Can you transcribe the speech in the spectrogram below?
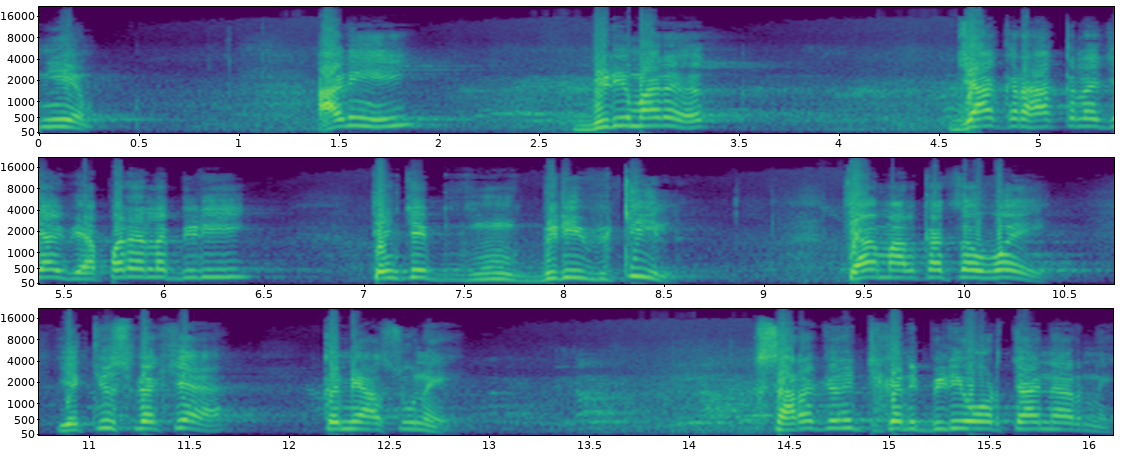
नियम. आणि बिडी मालक ज्या ग्राहकाला ज्या व्यापाऱ्याला बिडी त्यांचे बिडी विकील त्या मालकाचं वय एकवीसपेक्षा कमी असू नये. सार्वजनिक ठिकाणी बिडी ओढता येणार नाही.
